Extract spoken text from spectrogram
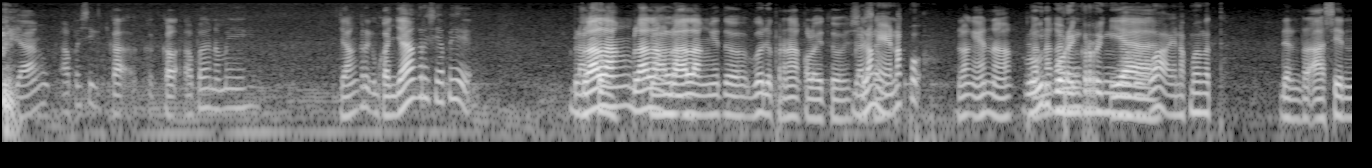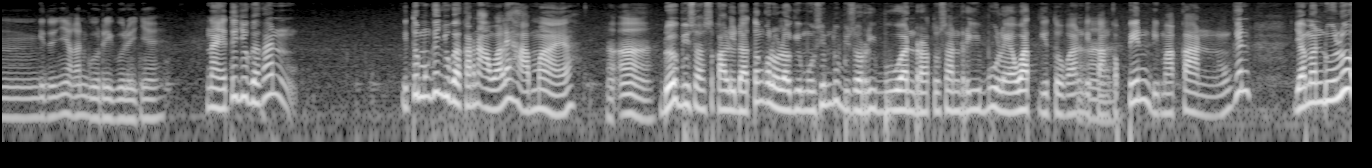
jang apa sih? Kak apa namanya? Jangkrik bukan jangkrik siapa ya? Belalang belalang belalang. itu. Gue udah pernah kalau itu. Belalang enak kok. Belalang enak. Lu Karena kan goreng kering gitu iya wah enak banget. Dan asin gitunya kan gurih-gurihnya. Nah itu juga kan itu mungkin juga karena awalnya hama ya. Heeh. Dia bisa sekali datang kalau lagi musim tuh bisa ribuan, ratusan ribu lewat gitu kan, Heeh. ditangkepin, dimakan. Mungkin zaman dulu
